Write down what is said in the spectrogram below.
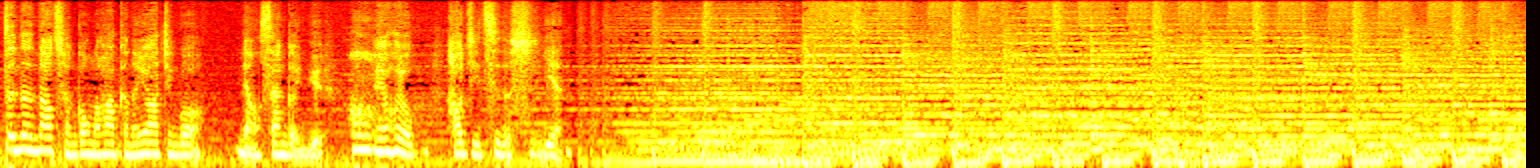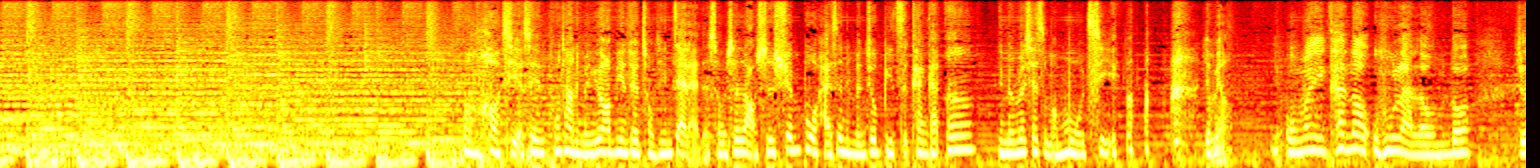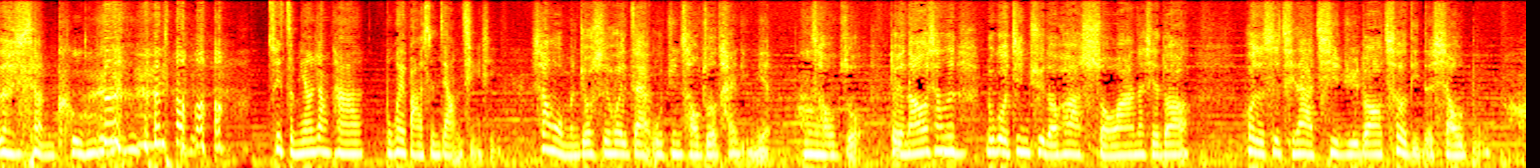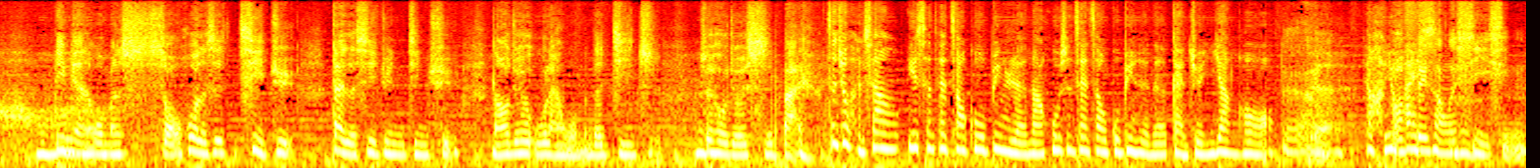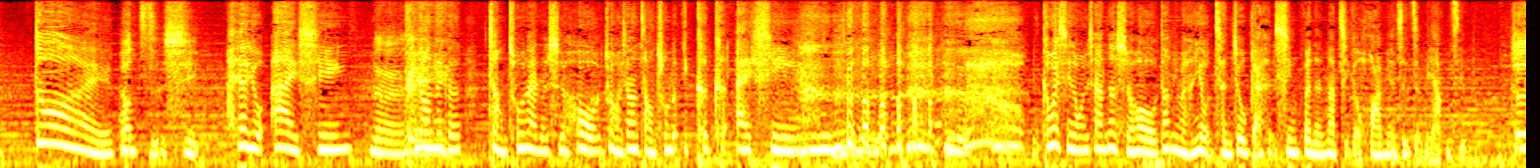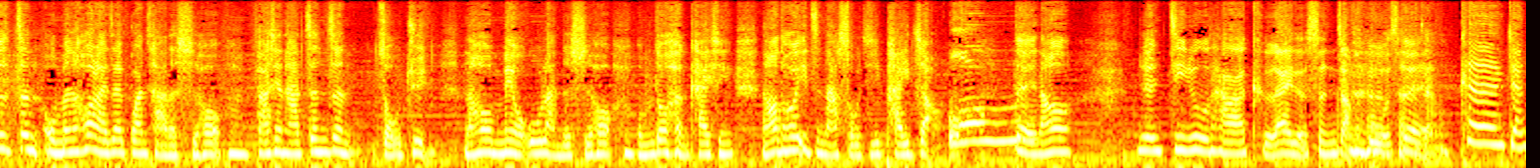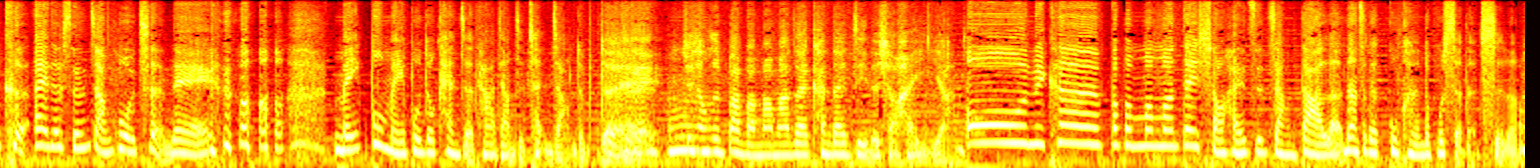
真正到成功的话，可能又要经过两三个月，哦因为会有好几次的实验。我很好奇，所以通常你们又要面对重新再来的时候，是老师宣布，还是你们就彼此看看，嗯，你们有没有些什么默契？有没有？我们一看到污染了，我们都觉得很想哭。所以怎么样让它不会发生这样的情形？像我们就是会在无菌操作台里面嗯操作，对，然后像是如果进去的话，手啊那些都要，或者是其他的器具都要彻底的消毒，避免我们手或者是器具带着细菌进去，然后就会污染我们的机质，最后就会失败。这就很像医生在照顾病人啊，护士在照顾病人的感觉一样哦。对啊，对，要很有爱心，非常的细心。对，要仔细，还要有爱心。对，看到那个长出来的时候，就好像长出了一颗颗爱心。可不可以形容一下那时候，当你们很有成就感、很兴奋的那几个画面是怎么样子？就是真，我们后来在观察的时候，发现它真正走菌，然后没有污染的时候，我们都很开心，然后都会一直拿手机拍照。哦，对，然后就是记录它可爱的生长过程，这样。看讲可爱的生长过程呢，每一步每一步都看着它这样子成长，对不对？对，就像是爸爸妈妈在看待自己的小孩一样。哦，你看爸爸妈妈带小孩子长大了，那这个菇可能都不舍得吃了。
